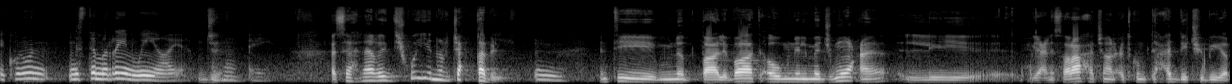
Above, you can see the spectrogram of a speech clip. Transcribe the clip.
يكونون مستمرين وياي. أي. هسه إحنا نريد شوية نرجع قبل. مم. أنت من الطالبات أو من المجموعة اللي يعني صراحة كان عندكم تحدي كبير.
